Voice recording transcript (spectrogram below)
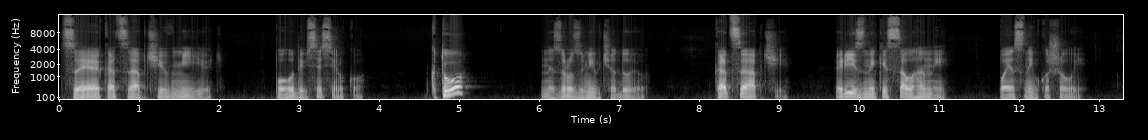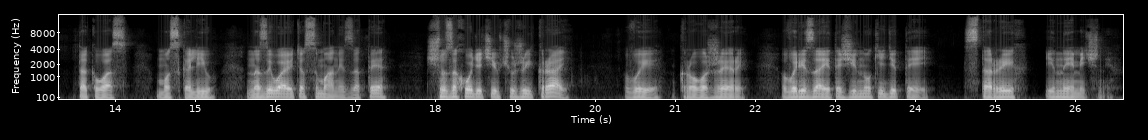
Це кацапчі вміють, погодився Сірко. Хто? не зрозумів Чадуєв. Кацапчі, різники з салгани, пояснив Кошовий. Так вас, москалів, називають османи за те, що, заходячи в чужий край, ви, кровожери, вирізаєте жінок і дітей, старих і немічних.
